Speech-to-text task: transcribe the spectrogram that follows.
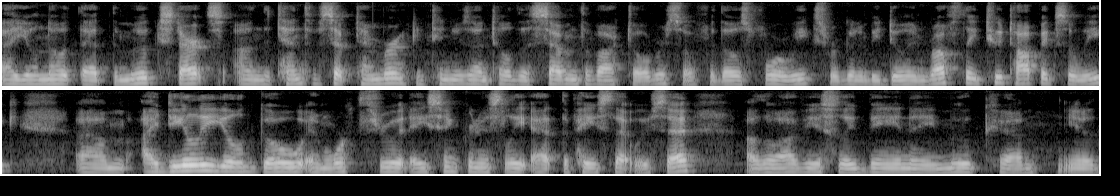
Uh, you'll note that the MOOC starts on the 10th of September and continues until the 7th of October. So for those four weeks, we're going to be doing roughly two topics a week. Um, ideally, you'll go and work through it asynchronously at the pace that we've set. Although obviously being a MOOC, um, you know,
